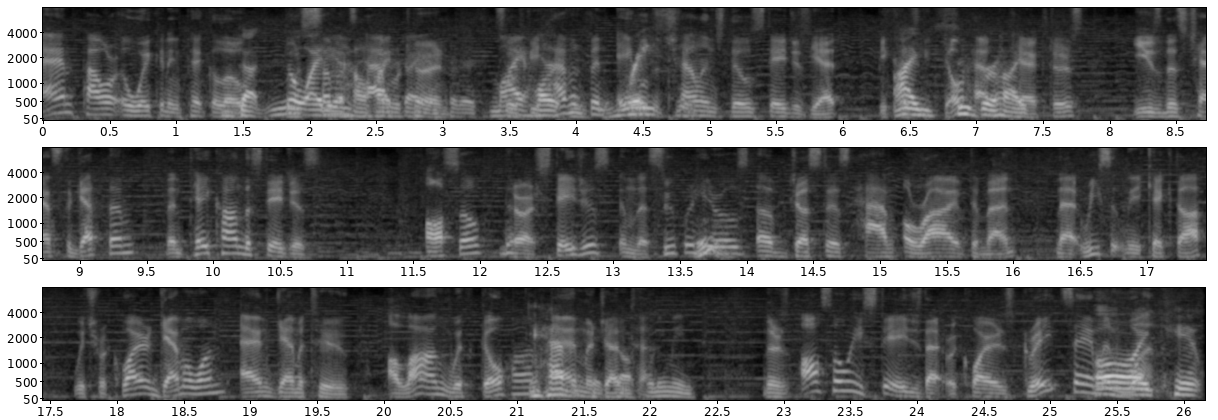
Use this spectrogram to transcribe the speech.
and Power Awakening Piccolo, got no idea how have hyped I returned. for this. So My if you heart haven't been able to challenge those stages yet, because I'm you don't have the hyped. characters, use this chance to get them, then take on the stages. Also, there are stages in the Superheroes of Justice Have Arrived event that recently kicked off, which require Gamma 1 and Gamma 2, along with Gohan and. Magenta. What do you mean? There's also a stage that requires Great Saiyaman Oh, 1. I can't.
